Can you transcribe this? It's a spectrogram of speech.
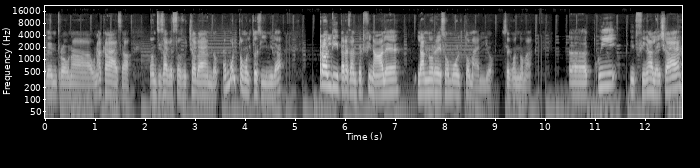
dentro una, una casa, non si sa che sta succedendo, è molto molto simile, però lì, per esempio, il finale l'hanno reso molto meglio, secondo me. Uh, qui il finale c'è,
